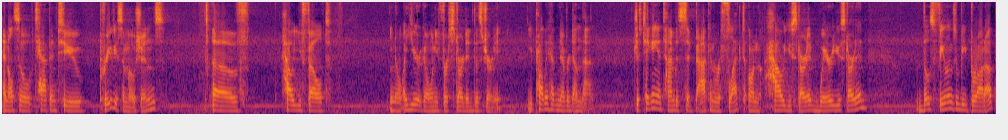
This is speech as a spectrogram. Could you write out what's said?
And also tap into previous emotions of how you felt, you know, a year ago when you first started this journey. You probably have never done that. Just taking a time to sit back and reflect on how you started, where you started, those feelings would be brought up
